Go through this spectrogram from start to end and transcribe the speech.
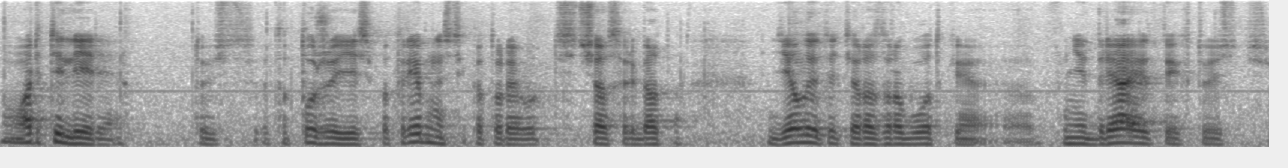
Ну, артиллерия. То есть это тоже есть потребности, которые вот сейчас ребята делают эти разработки, внедряют их. То есть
